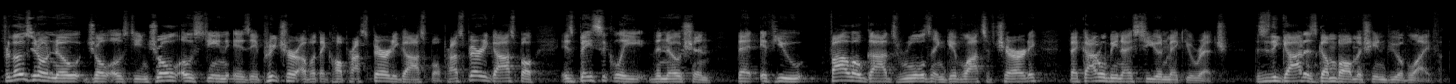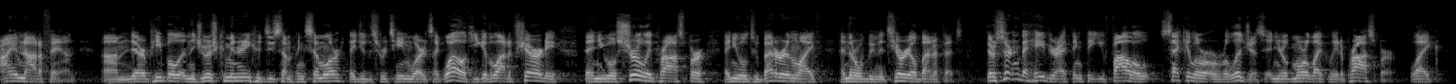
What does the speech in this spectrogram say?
for those who don't know Joel Osteen, Joel Osteen is a preacher of what they call prosperity gospel. Prosperity gospel is basically the notion that if you follow God's rules and give lots of charity, that God will be nice to you and make you rich. This is the God is gumball machine view of life. I am not a fan. Um, there are people in the Jewish community who do something similar. They do this routine where it's like, well, if you give a lot of charity, then you will surely prosper and you will do better in life and there will be material benefits. There's certain behavior I think that you follow, secular or religious, and you're more likely to prosper. Like,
